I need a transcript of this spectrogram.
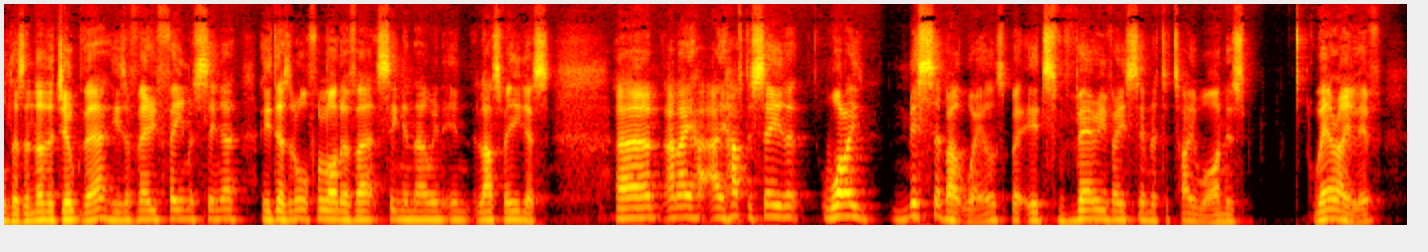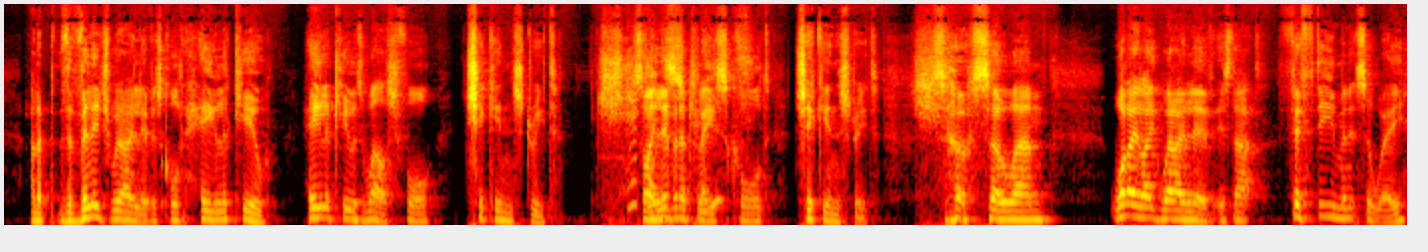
There's another joke there. He's a very famous singer. He does an awful lot of uh, singing now in, in Las Vegas. Um, and I, I have to say that what I miss about Wales, but it's very, very similar to Taiwan, is where I live, and a, the village where I live is called Heol-y-Cyw. Heol-y-Cyw is Welsh for Chicken Street. So I live in a place called Chicken Street. So so um, what I like where I live is that 15 minutes away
